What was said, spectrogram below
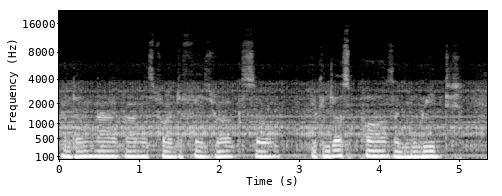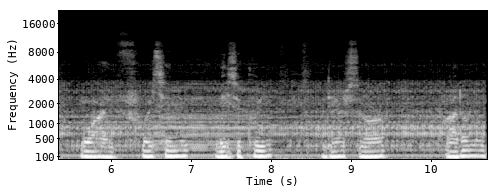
and then Maragram is for the FaZe Rug so you can just pause and read what I've written basically there sir. I don't know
